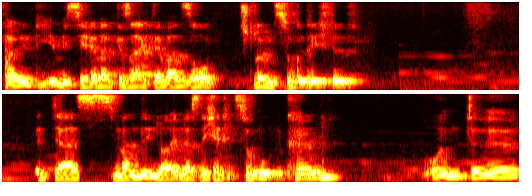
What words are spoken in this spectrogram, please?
Weil die Emissärin hat gesagt, der war so schlimm zugerichtet, dass man den Leuten das nicht hätte zumuten können. Und äh,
